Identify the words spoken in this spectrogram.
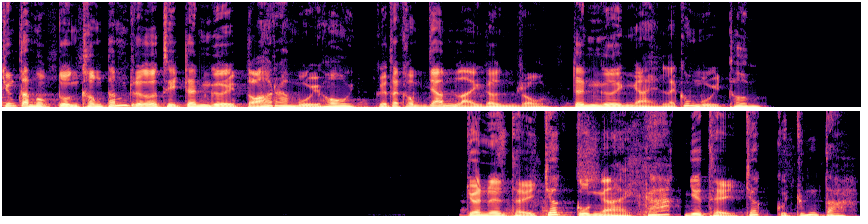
Chúng ta một tuần không tắm rửa thì trên người tỏa ra mùi hôi, Người ta không dám lại gần rồi. Trên người Ngài lại có mùi thơm. Cho nên thể chất của Ngài khác với thể chất của chúng ta.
